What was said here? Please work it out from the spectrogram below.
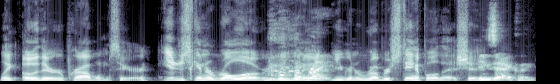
like, "Oh, there are problems here." You're just going to roll over. You're going Right. to you're going to rubber stamp all that shit. Exactly.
